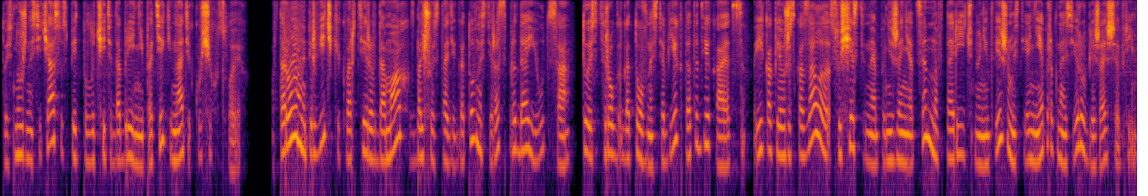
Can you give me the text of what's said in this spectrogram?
То есть нужно сейчас успеть получить одобрение ипотеки на текущих условиях. Второе, на первичке квартиры в домах с большой стадией готовности распродаются. То есть срок готовности объекта отодвигается. И, как я уже сказала, существенное понижение цен на вторичную недвижимость я не прогнозирую в ближайшее время.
